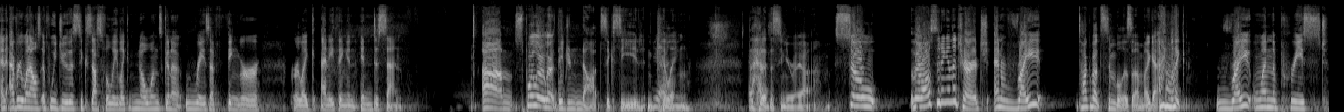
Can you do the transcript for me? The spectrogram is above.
And everyone else, if we do this successfully, like no one's going to raise a finger or like anything in, in dissent. Um, spoiler alert, they do not succeed in killing the head of the signoria. So they're all sitting in the church, and right, talk about symbolism again, like right when the priest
